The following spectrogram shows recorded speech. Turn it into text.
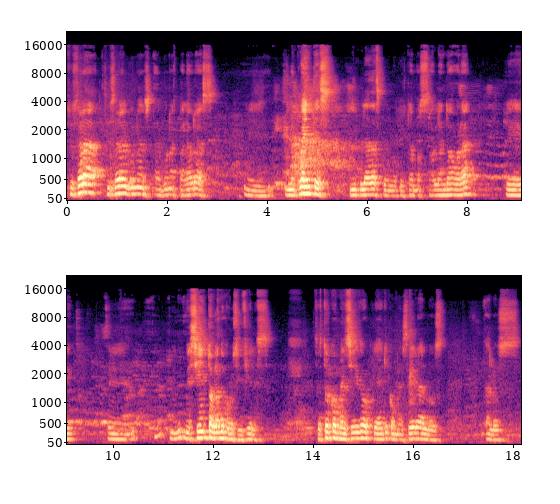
Si usara, si usara algunas, algunas palabras eh, elocuentes vinculadas con lo que estamos hablando ahora, eh, eh, me siento hablando con los infieles. Estoy convencido que hay que convencer a los, a los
